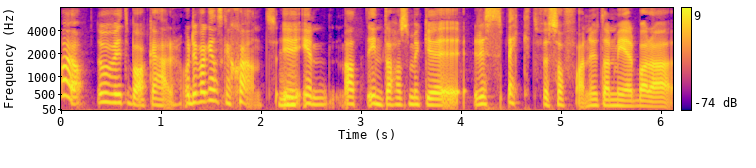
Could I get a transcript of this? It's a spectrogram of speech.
ja ja, då var vi tillbaka här. Och det var ganska skönt Mm. eh, att inte ha så mycket respekt för soffan, utan mer bara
